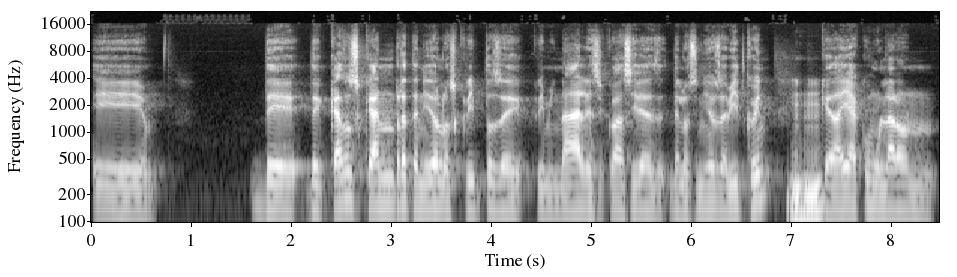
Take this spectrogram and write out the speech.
eh, de, de casos que han retenido los criptos de criminales y cosas así de, de los inicios de Bitcoin, que de ahí acumularon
